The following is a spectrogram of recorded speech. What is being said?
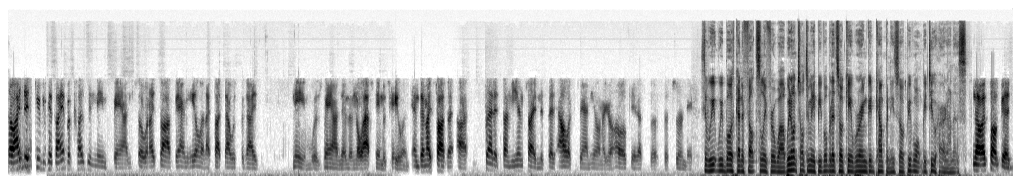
So I did too because I have a cousin named Van. So when I saw Van Halen, I thought that was the guy's name was Van, and then the last name was Halen. And then I saw the uh, credits on the inside, and it said Alex Van Halen. I go, oh, okay, that's the, the surname. So we, we both kind of felt silly for a while. We don't tell too many people, but it's okay. We're in good company, so people won't be too hard on us. No, it's all good.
